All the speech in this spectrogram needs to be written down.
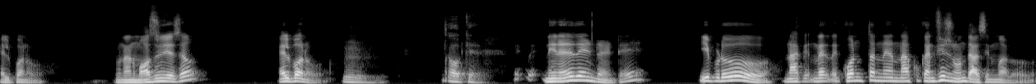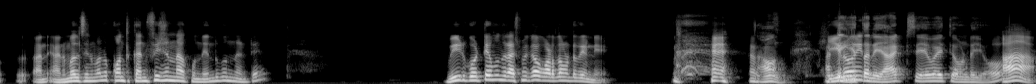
వెళ్ళిపో నువ్వు నువ్వు నన్ను మోసం చేసావు వెళ్ళిపో నువ్వు. ఓకే నేను అనేది ఏంటంటే ఇప్పుడు నాకు కొంత నేను నాకు కన్ఫ్యూజన్ ఉంది ఆ సినిమాలో. అనిమల్ సినిమాలో కొంత కన్ఫ్యూజన్ నాకు ఉంది. ఎందుకుందంటే వీడు కొట్టే ముందు రష్మిక కొడతా ఉంటుందండి అవును. ఇతని యాక్ట్స్ ఏవైతే ఆ,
